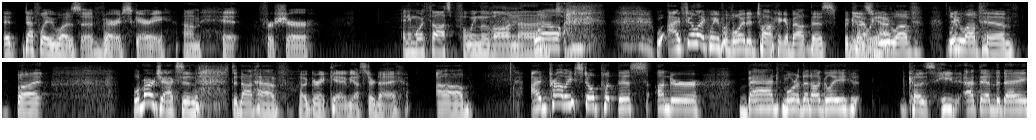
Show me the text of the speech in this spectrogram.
it definitely was a very scary um, hit for sure. Any more thoughts before we move on? Uh, well, I feel like we've avoided talking about this because yeah, we, we love we love him, but Lamar Jackson did not have a great game yesterday. Um, I'd probably still put this under bad more than ugly because he at the end of the day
